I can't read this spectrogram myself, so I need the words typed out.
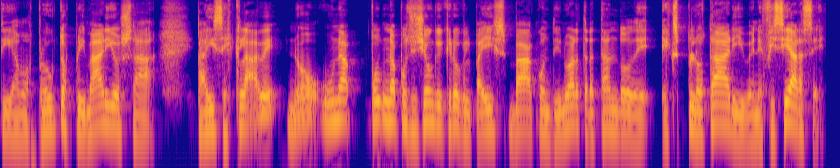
digamos, productos primarios a países clave, ¿no? Una, una, posición que creo que el país va a continuar tratando de explotar y beneficiarse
